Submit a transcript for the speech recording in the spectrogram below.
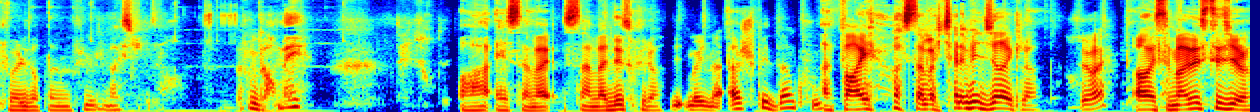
Chloé, elle dort pas non plus. Max, tu dors. Vous dormez? Oh, et ça m'a, ça m'a détruit là. Moi, il m'a HP d'un coup. Ah pareil, ça m'a calmé direct là. C'est vrai Ah ouais, ça m'a anesthésié là.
